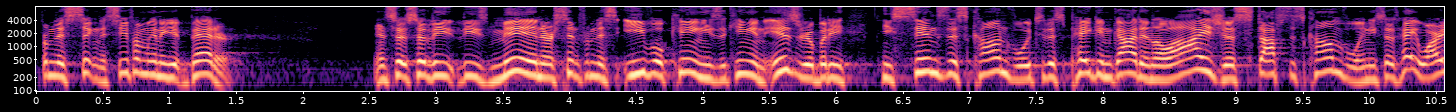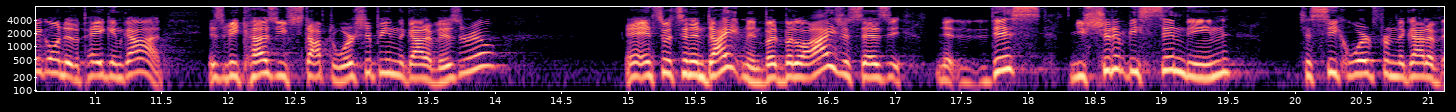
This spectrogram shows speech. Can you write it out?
from this sickness, see if I'm going to get better. And so, so the, these men are sent from this evil king. He's a king in Israel, but he, he sends this convoy to this pagan god. And Elijah stops this convoy and he says, Hey, why are you going to the pagan god? Is it because you've stopped worshiping the God of Israel? And so it's an indictment. But, but Elijah says, This, you shouldn't be sending to seek word from the God of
